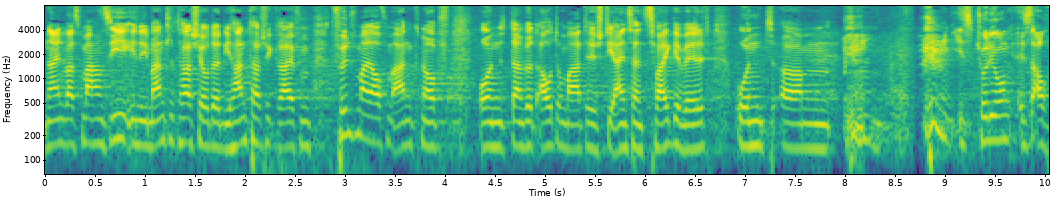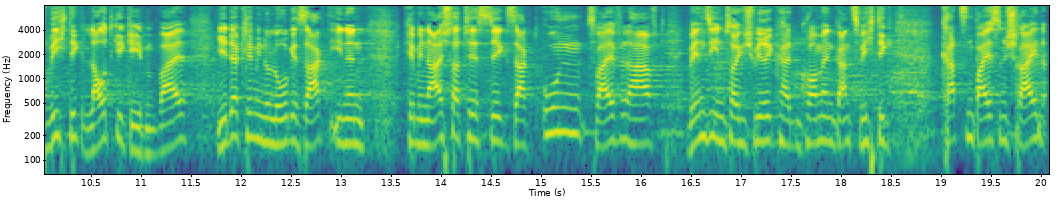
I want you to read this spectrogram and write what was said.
Nein, was machen Sie? In die Manteltasche oder die Handtasche greifen, fünfmal auf den Anknopf und dann wird automatisch die 112 gewählt und ähm, ist, Entschuldigung, ist auch wichtig, laut gegeben, weil jeder Kriminologe sagt Ihnen, Kriminalstatistik sagt unzweifelhaft, wenn Sie in solche Schwierigkeiten kommen, ganz wichtig, kratzen, beißen, schreien,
